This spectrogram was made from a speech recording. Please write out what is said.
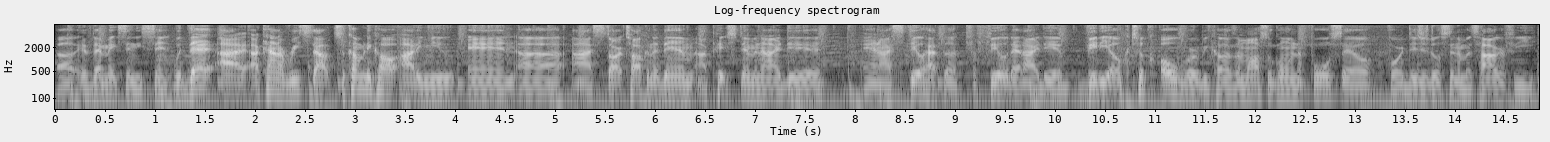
uh, if that makes any sense. With that, I, I kind of reached out to a company called Audimute, and uh, I start talking to them. I pitched them an idea and I still have to fulfill that idea. Video took over because I'm also going to Full Sail for digital cinematography.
